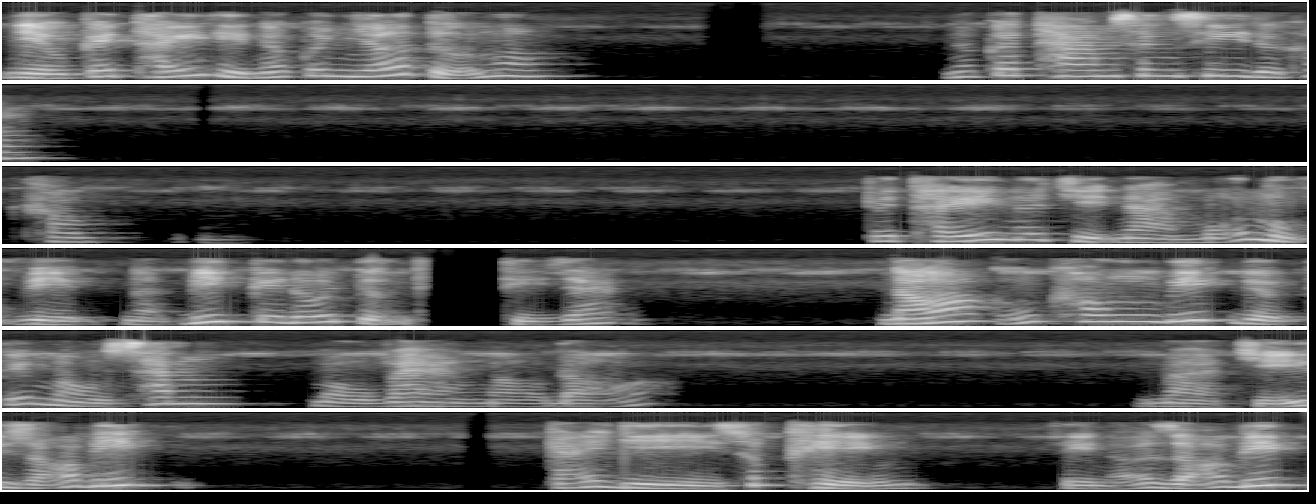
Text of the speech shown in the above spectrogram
Nhiều cái thấy thì nó có nhớ tưởng không? Nó có tham sân si được không? Không. Cái thấy nó chỉ làm mỗi một việc là biết cái đối tượng thị giác. Nó cũng không biết được cái màu xanh, màu vàng, màu đỏ mà chỉ rõ biết cái gì xuất hiện thì nó rõ biết.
